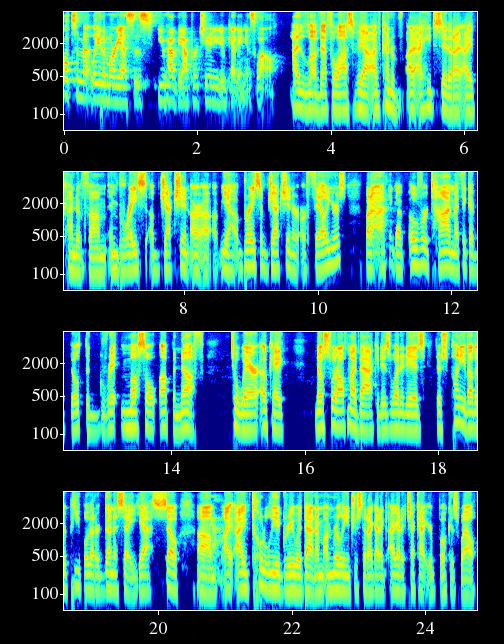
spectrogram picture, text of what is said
ultimately, the more yeses you have the opportunity of getting as well. I love that philosophy. I, have kind of, I, I, hate to say that I, I kind of um, embrace objection or, uh, yeah, embrace objection or, or failures. But yeah. I, I, think I've, over time, I think I've built the grit muscle up enough to where, okay, no sweat off my back. It is what it is. There's plenty of other people that are going to say yes. So um, yeah. I, I totally agree with that. And I'm, I'm really interested. I got to, I got to check out your book as well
